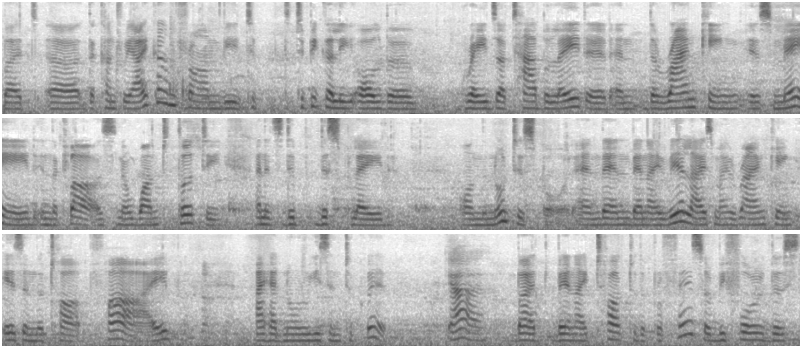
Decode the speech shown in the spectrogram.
But uh, the country I come from, we t- typically all the grades are tabulated and the ranking is made in the class, you know, 1 to 30, and it's di- displayed on the notice board. And then when I realized my ranking is in the top five, I had no reason to quit. Yeah. But when I talked to the professor before this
